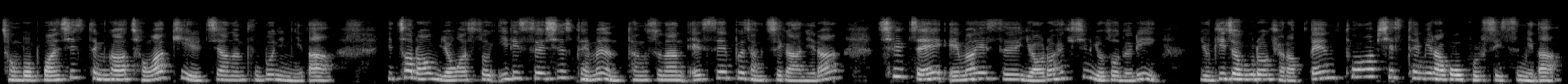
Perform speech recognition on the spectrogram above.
정보 보안 시스템과 정확히 일치하는 부분입니다. 이처럼 영화 속 이디스 시스템은 단순한 SF 장치가 아니라 실제 MIS 여러 핵심 요소들이 유기적으로 결합된 통합 시스템이라고 볼 수 있습니다.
